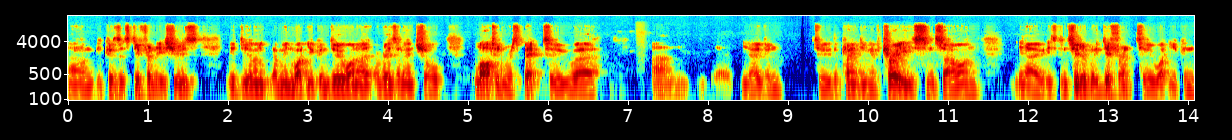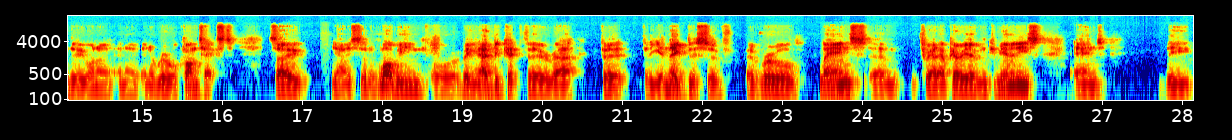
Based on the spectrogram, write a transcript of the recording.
um, because it's different issues. You're dealing. I mean, what you can do on a, a residential lot in respect to uh, um, you know, even to the planting of trees and so on, you know, is considerably different to what you can do on a in a, in a rural context. So, you know, sort of lobbying or being an advocate for uh, for for the uniqueness of of rural lands um, throughout our peri-urban communities, and the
